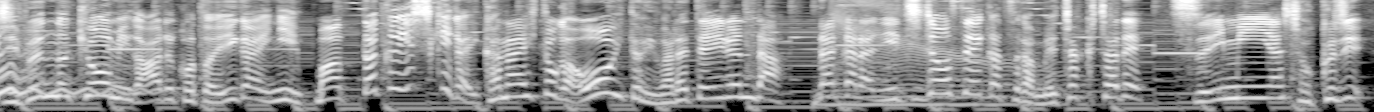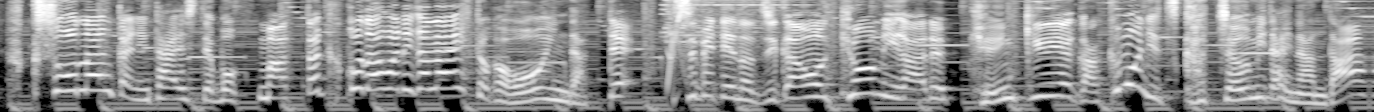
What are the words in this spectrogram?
自分の興味があること以外に全く意識がいかない人が多いと言われているんだ。だから日常生活がめちゃくちゃで睡眠や食事服装なんかに対しても全くこだわりがない人が多いんだって。全ての時間を興味がある研究や学問に使っちゃうみたいなんだ。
